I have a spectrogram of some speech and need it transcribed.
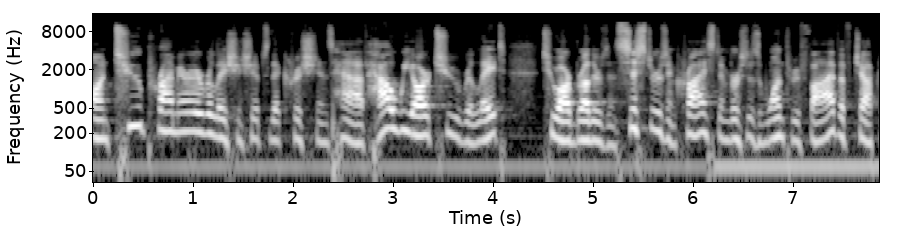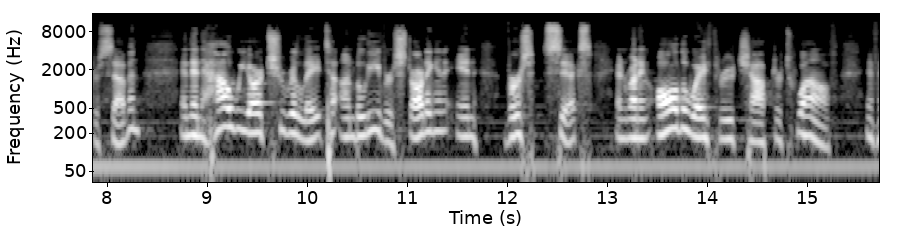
on two primary relationships that Christians have how we are to relate to our brothers and sisters in Christ in verses 1 through 5 of chapter 7, and then how we are to relate to unbelievers, starting in, in verse 6 and running all the way through chapter 12. In,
